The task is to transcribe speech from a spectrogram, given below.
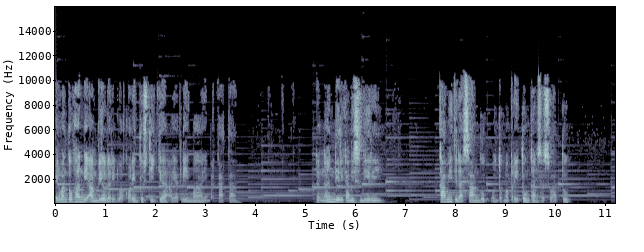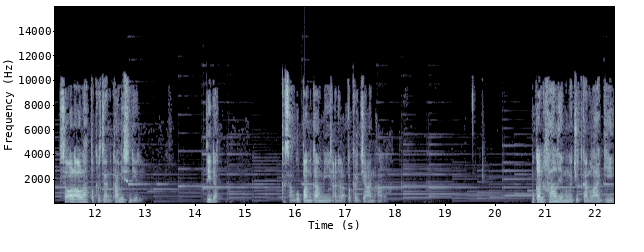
Firman Tuhan diambil dari 2 Korintus 3 ayat 5 yang berkata, Dengan diri kami sendiri, kami tidak sanggup untuk memperhitungkan sesuatu seolah-olah pekerjaan kami sendiri tidak, kesanggupan kami adalah pekerjaan Allah. Bukan hal yang mengejutkan lagi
